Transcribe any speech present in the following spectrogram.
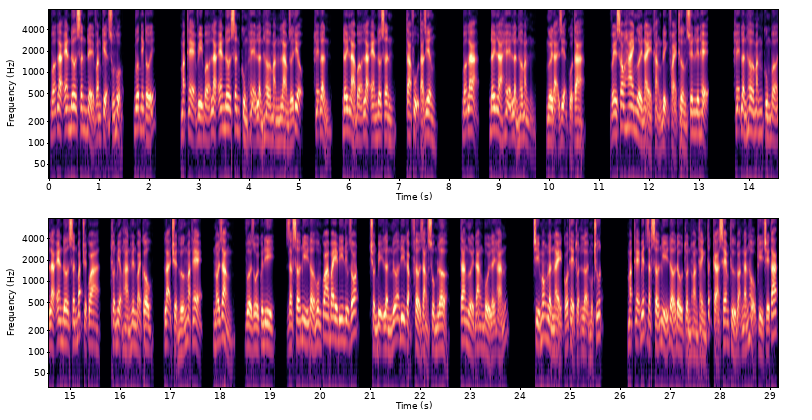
Vợ là Anderson để văn kiện xuống hộp, bước nhanh tới. Mặt thẻ vì vợ là Anderson cùng hệ lần hờ mặn làm giới thiệu, "Hệ lần, đây là vợ là Anderson, ta phụ tá riêng." "Vợ lạ, đây là hệ lần hờ mặn, người đại diện của ta." Về sau hai người này khẳng định phải thường xuyên liên hệ. Hệ lần hờ măn cùng bợ là Anderson bắt chuyện qua, thuận miệng hàn huyên vài câu, lại chuyển hướng mặt thẻ, nói rằng, "Vừa rồi quên đi, Giặc Sơn ý đờ hôm qua bay đi New York, chuẩn bị lần nữa đi gặp phở rằng Sùm Lờ, ta người đang bồi lấy hắn." chỉ mong lần này có thể thuận lợi một chút. Mặt thẻ biết giặc sơn ý Đờ đầu tuần hoàn thành tất cả xem thử đoạn ngắn hậu kỳ chế tác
